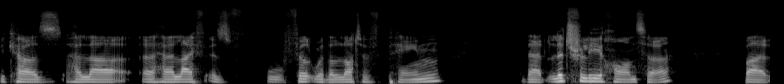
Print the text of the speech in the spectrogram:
because her la- uh, her life is f- filled with a lot of pain that literally haunts her but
